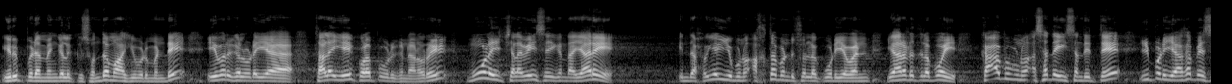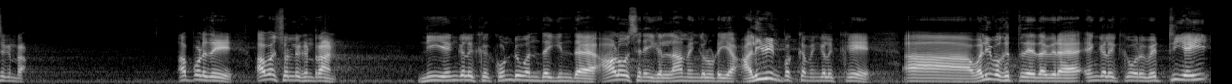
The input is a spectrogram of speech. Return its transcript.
இருப்பிடம் எங்களுக்கு சொந்தமாகிவிடும் என்று இவர்களுடைய தலையை குழப்பி விடுகின்றான். ஒரு மூளை செலவை செய்கின்றான். யாரே? இந்த ஹுயைபுனு அக்தப் என்று சொல்லக்கூடியவன் யாரிடத்தில் போய் காபுபுனு அசதை சந்தித்து இப்படியாக பேசுகின்றான். அப்பொழுது அவன் சொல்லுகின்றான் நீ எங்களுக்கு கொண்டு வந்த இந்த ஆலோசனைகள்லாம் எங்களுடைய அழிவின் பக்கம் எங்களுக்கு வழிவகுத்ததே தவிர எங்களுக்கு ஒரு வெற்றியை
